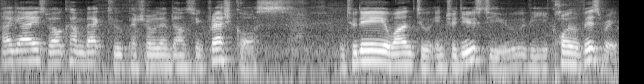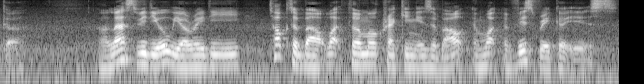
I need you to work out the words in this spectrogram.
Hi guys, welcome back to Petroleum Downstream Crash Course. And today I want to introduce to you the coil vis breaker. Uh, last video we already talked about what thermal cracking is about and what a vis breaker is.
